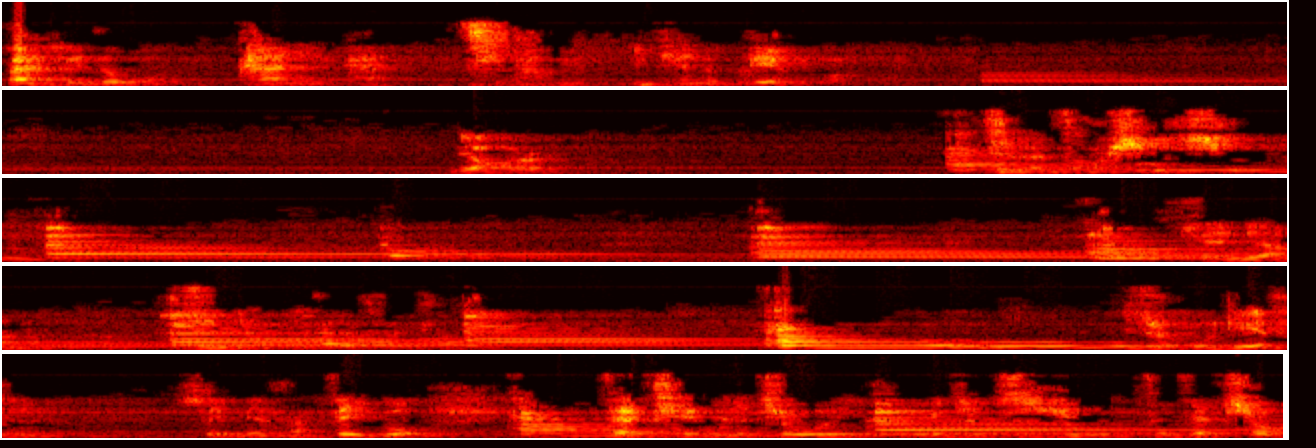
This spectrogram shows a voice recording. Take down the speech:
伴随着我看一看池塘里一天的变化，鸟儿起来找食吃，天亮了，一只鸟在船上，一只蝴蝶从水面上飞过，在前面的植物里有一只蜘蛛正在织网，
